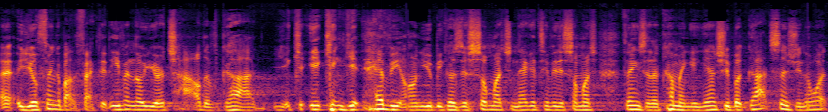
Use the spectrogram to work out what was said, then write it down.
uh, you'll think about the fact that even though you're a child of God, it can get heavy on you because there's so much negativity, there's so much things that are coming against you. But God says, you know what?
